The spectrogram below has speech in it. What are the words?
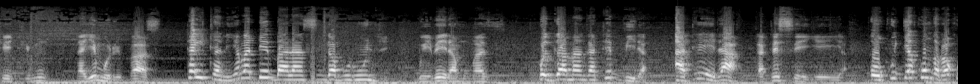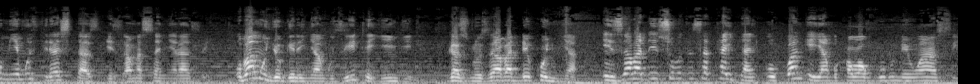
kye kimu naye mu reverse. Titan yabadde ebalansinga bulungi bw'ebeera mu mazzi. Kwegamba nga tebbira ate era nga teseeyeeya. Okugjako nga bakumyemu thrusters ez'amasannyalaze oba mu njogero enyangu ziyite yingini nga zino zabaddeko nnya. Ezabadde zisobozesa titan okuba ng'eyambuka waggulu ne wansi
